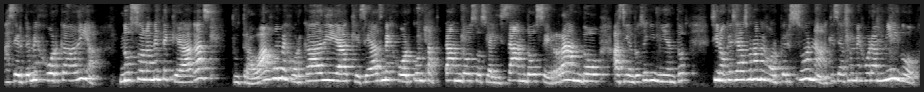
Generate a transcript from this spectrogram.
hacerte mejor cada día. No solamente que hagas tu trabajo mejor cada día, que seas mejor contactando, socializando, cerrando, haciendo seguimientos, sino que seas una mejor persona, que seas un mejor amigo,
